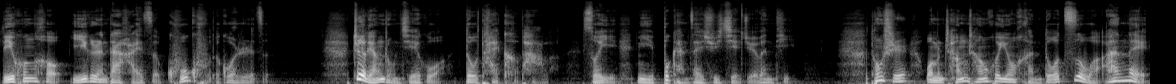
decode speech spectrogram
离婚后一个人带孩子苦苦的过日子。这两种结果都太可怕了，所以你不敢再去解决问题。同时，我们常常会用很多自我安慰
